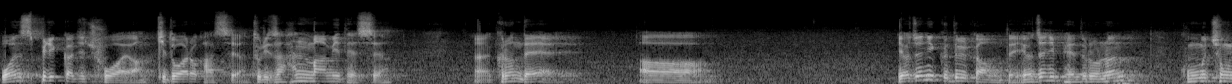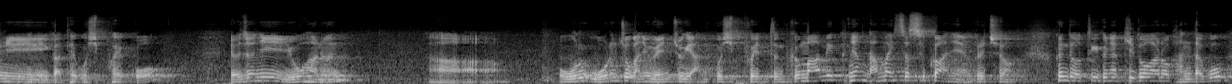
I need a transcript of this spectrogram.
원스피릿까지 좋아요. 기도하러 갔어요. 둘이서 한 마음이 됐어요. 아, 그런데 어, 여전히 그들 가운데 여전히 베드로는 국무총리가 되고 싶어 했고 여전히 요한은 아, 오른쪽 아니면 왼쪽에 앉고 싶어 했던 그 마음이 그냥 남아 있었을 거 아니에요. 그렇죠? 근데 어떻게 그냥 기도하러 간다고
